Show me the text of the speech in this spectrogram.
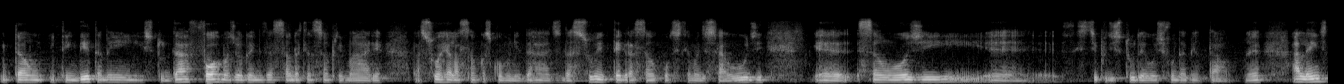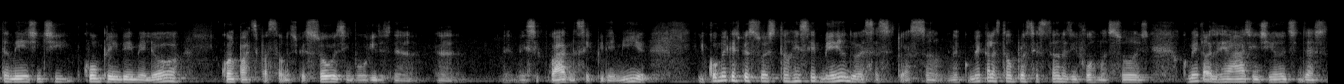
Então, entender também, estudar formas de organização da atenção primária, da sua relação com as comunidades, da sua integração com o sistema de saúde, é, são hoje, é, esse tipo de estudo é hoje fundamental. Né? Além de também a gente compreender melhor, com a participação das pessoas envolvidas na, na né, nesse quadro, nessa epidemia, e como é que as pessoas estão recebendo essa situação, né? como é que elas estão processando as informações, como é que elas reagem diante das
